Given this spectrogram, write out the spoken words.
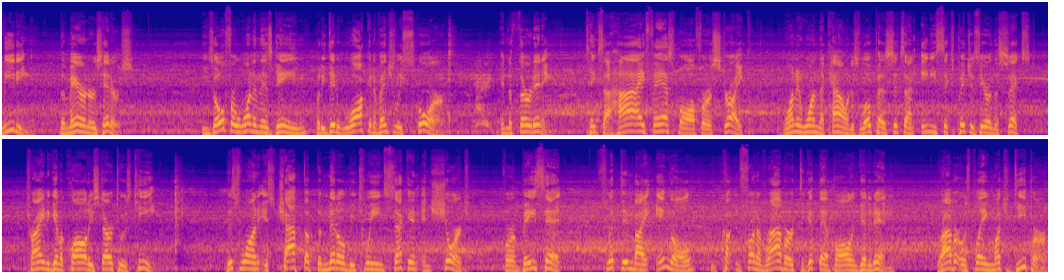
leading the Mariners hitters. He's 0 for 1 in this game, but he did walk and eventually score in the third inning. Takes a high fastball for a strike. 1 and 1 the count as Lopez sits on 86 pitches here in the sixth, trying to give a quality start to his team. This one is chopped up the middle between second and short for a base hit, flipped in by Engel, who cut in front of Robert to get that ball and get it in. Robert was playing much deeper.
